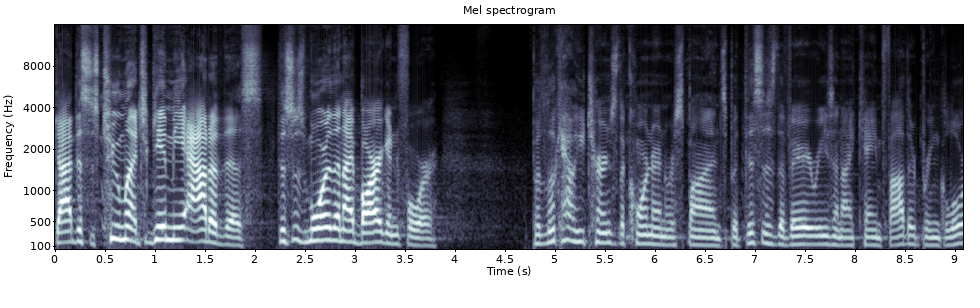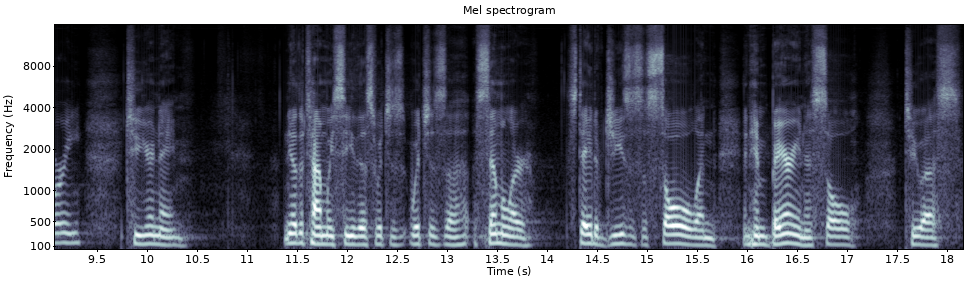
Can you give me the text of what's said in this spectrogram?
God, this is too much. Get me out of this. This is more than I bargained for. But look how he turns the corner and responds, But this is the very reason I came. Father, bring glory to your name. And the other time we see this, which is, which is a similar state of Jesus' soul and, and him baring his soul to us.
